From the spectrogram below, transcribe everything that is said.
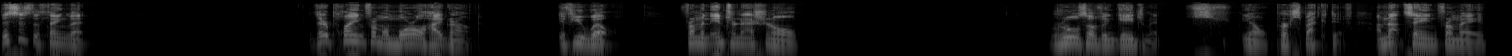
This is the thing that they're playing from a moral high ground, if you will, from an international rules of engagement, you know, perspective. I'm not saying from a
